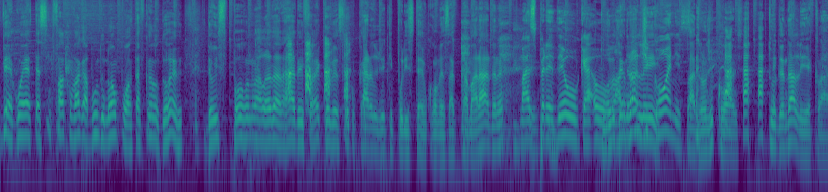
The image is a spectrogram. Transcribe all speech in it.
vergonha. Até assim que fala com vagabundo, não, pô. Tá ficando doido. Deu um esporro no Alan danado. E foi lá e conversou com o cara do jeito que polícia deve conversar com o camarada, né? Mas prendeu o, ca- o Tudo ladrão lei. de cones. Ladrão de cones. Tudo dentro da lei, é claro.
